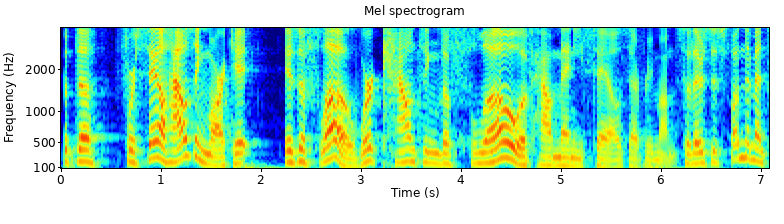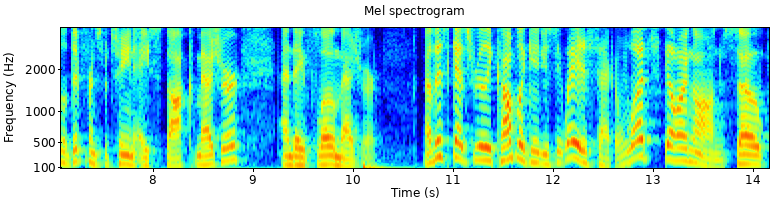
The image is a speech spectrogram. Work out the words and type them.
But the for sale housing market is a flow. We're counting the flow of how many sales every month. So there's this fundamental difference between a stock measure and a flow measure. Now, this gets really complicated. You say, wait a second, what's going on? So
